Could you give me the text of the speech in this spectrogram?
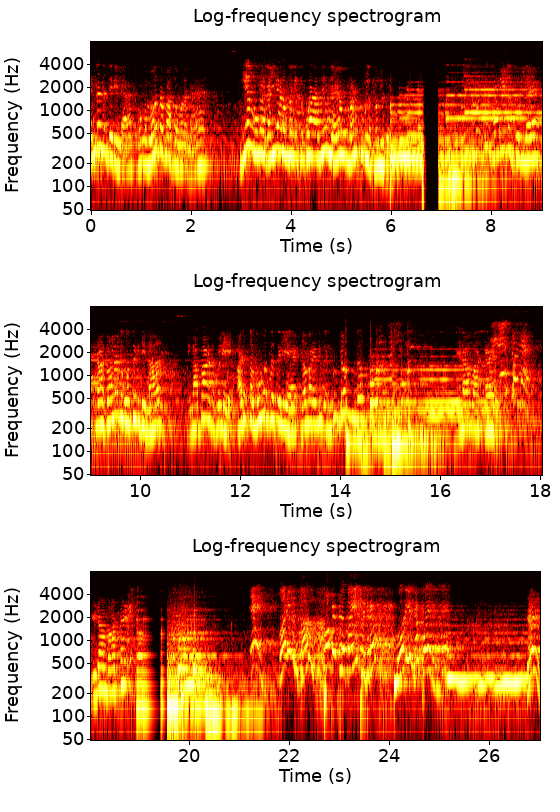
என்னன்னு தெரியல. உங்க முகத்தை பார்த்த உடனே ஏன் உங்களை கல்யாணம் பண்ணிக்க கூடாதுன்னு மனசுக்குள்ள சொல்லுது. நீ சரின்னு சொல்லு நான் சொல்றது ஒத்துக்கிட்டீங்கன்னா எங்க அப்பா கிட்ட சொல்லி அடுத்த முகூர்த்தத்திலேயே நம்ம ரெண்டு பேருக்கும் டும் டும். விட மாட்டேன் ஏன் சொன்ன? விட மாட்டேன் ஏய், அறிவு தான் பொம்பளை பிள்ளை கையை பிடிக்கிற, முறையில போயிரு. ஏய்!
